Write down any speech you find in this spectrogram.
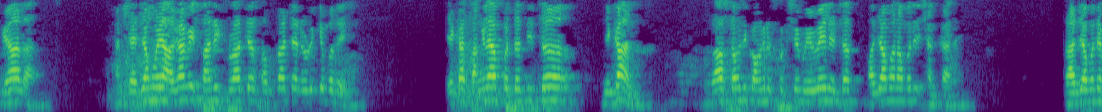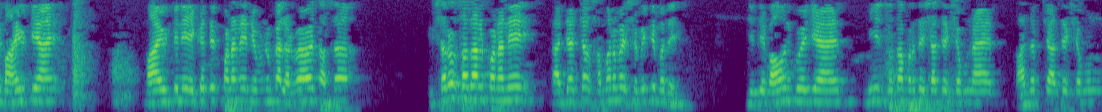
मिळाला. आणि त्याच्यामुळे आगामी स्थानिक स्वराज्य संस्थांच्या निवडणुकीमध्ये एका चांगल्या पद्धतीचं निकाल राष्ट्रवादी काँग्रेस पक्ष मिळवेल याच्यात माझ्या मनामध्ये शंका नाही. राज्यामध्ये महायुती आहे. महायुतीने एकत्रितपणाने निवडणुका लढवाव्यात असं सर्वसाधारणपणाने राज्याच्या समन्वय समितीमध्ये जिथे बावनकुळेजी आहेत मी स्वतः प्रदेशाध्यक्ष म्हणून आहेत भाजपचे अध्यक्ष म्हणून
